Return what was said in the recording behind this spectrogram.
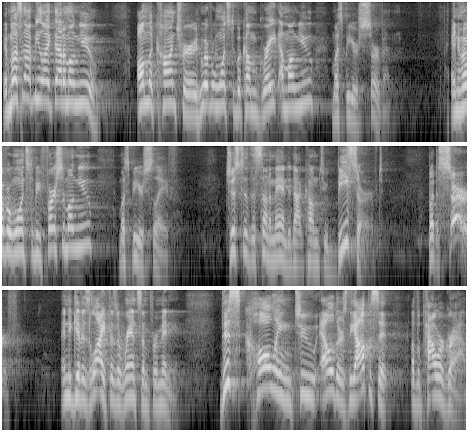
It must not be like that among you. On the contrary, whoever wants to become great among you must be your servant, and whoever wants to be first among you must be your slave. Just as the Son of Man did not come to be served, but to serve and to give his life as a ransom for many. This calling to elders, the opposite of a power grab.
